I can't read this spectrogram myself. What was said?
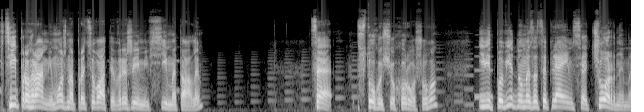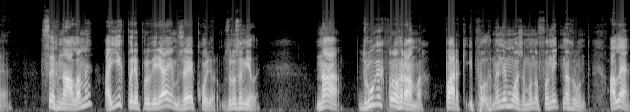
В цій програмі можна працювати в режимі всі метали. Це з того, що хорошого. І відповідно ми зацепляємося чорними сигналами, а їх перепровіряємо вже кольором. Зрозуміли? На других програмах парк і поле ми не можемо, воно фонить на ґрунт. Але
